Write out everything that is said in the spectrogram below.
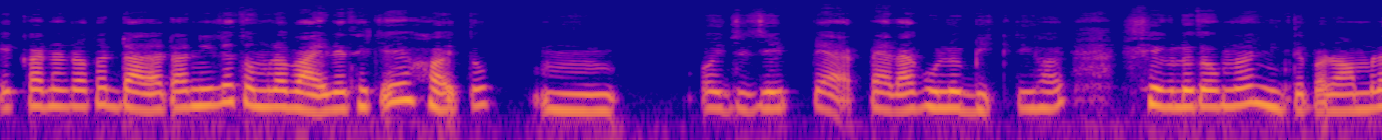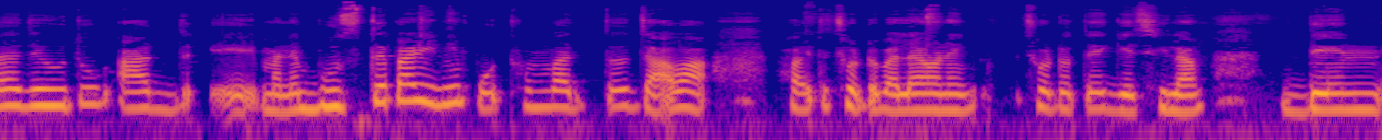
একান্ন টাকার ডালাটা নিলে তোমরা বাইরে থেকে হয়তো ওই যে, যেই প্যা- প্যারাগুলো বিক্রি হয়, সেগুলো তোমরা নিতে পারো। আমরা যেহেতু আর মানে বুঝতে পারিনি প্রথমবার তো যাওয়া। হয়তো ছোটোবেলায় অনেক, ছোটোতে গেছিলাম। দেন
